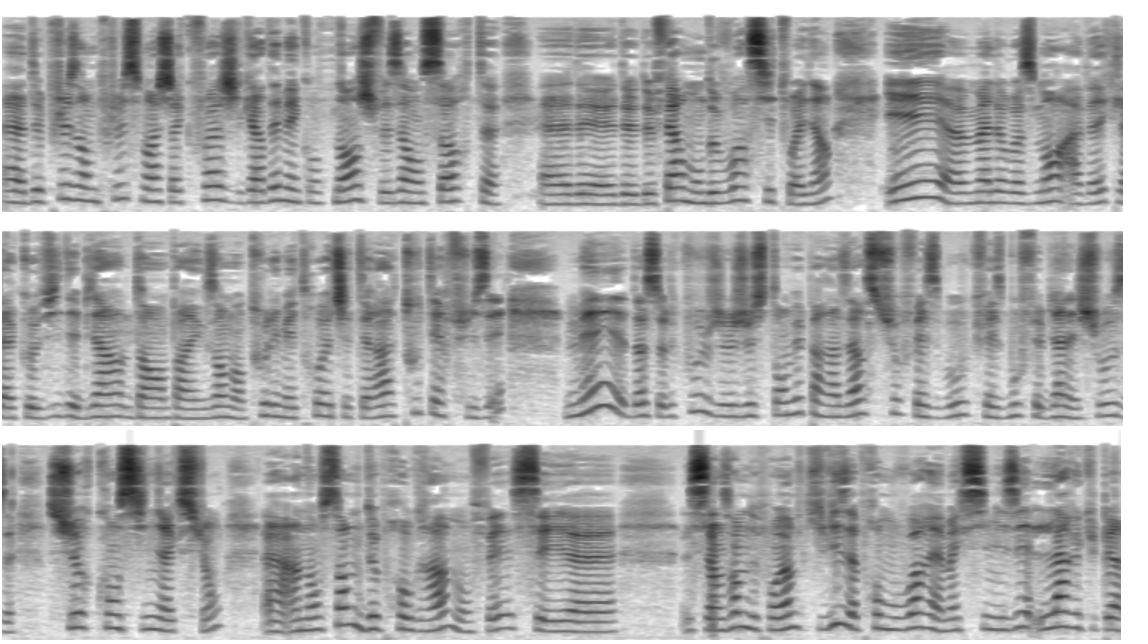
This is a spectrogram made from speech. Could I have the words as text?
euh, de plus en plus, moi à chaque fois je gardais mes contenants, je faisais en sorte euh, de, faire mon devoir citoyen et euh, malheureusement avec la Covid, eh bien, dans, par exemple dans tous les métros, etc., tout est refusé. Mais d'un seul coup, je, suis tombée par hasard sur Facebook. Facebook fait bien les choses sur consignation, un ensemble de programmes en fait. C'est c'est un ensemble de programmes qui visent à promouvoir et à maximiser la récupération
